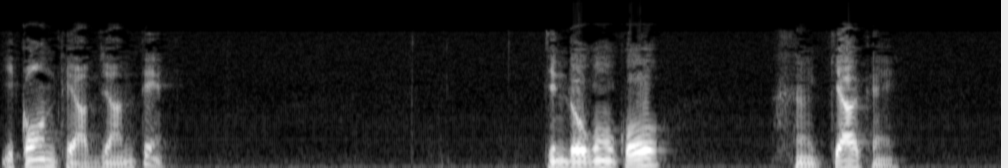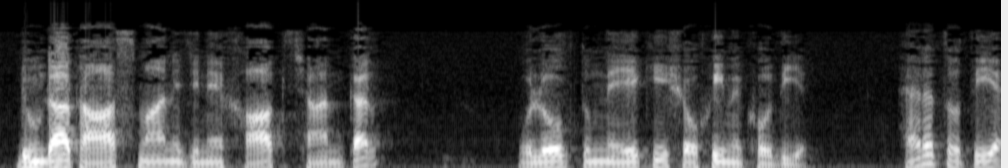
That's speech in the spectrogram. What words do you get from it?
یہ کون تھے آپ جانتے ہیں؟ جن لوگوں کو کیا کہیں، ڈھونڈا تھا آسمان جنہیں خاک چھان کر وہ لوگ تم نے ایک ہی شوخی میں کھو دیے۔ حیرت ہوتی ہے۔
